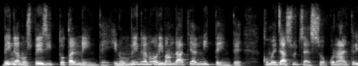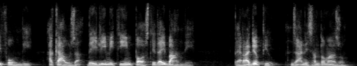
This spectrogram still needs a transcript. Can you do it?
vengano spesi totalmente e non vengano rimandati al mittente come già successo con altri fondi a causa dei limiti imposti dai bandi. Per Radio Più, Gianni Santomaso.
